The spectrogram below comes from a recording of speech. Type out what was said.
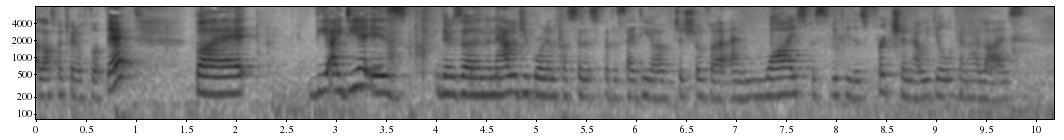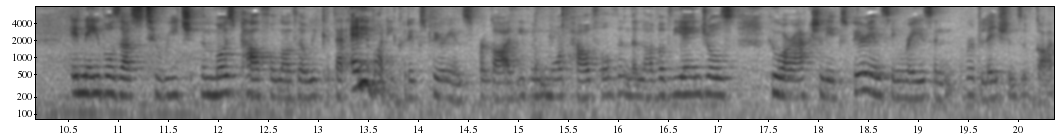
I lost my train of thought there. But the idea is there's an analogy brought in Hasidus for this idea of teshuvah and why specifically this friction that we deal with in our lives enables us to reach the most powerful love that we could, that anybody could experience for God, even more powerful than the love of the angels who are actually experiencing rays and revelations of God.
